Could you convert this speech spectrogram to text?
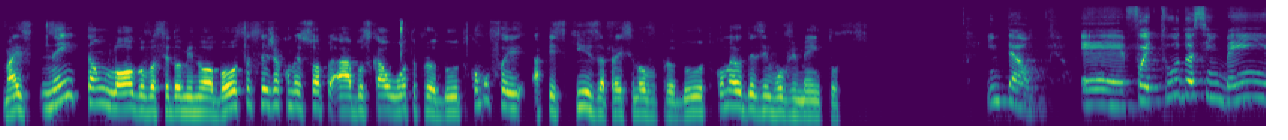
mas nem tão logo você dominou a bolsa, você já começou a buscar um outro produto. Como foi a pesquisa para esse novo produto? Como é o desenvolvimento? Então, é, foi tudo assim bem.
